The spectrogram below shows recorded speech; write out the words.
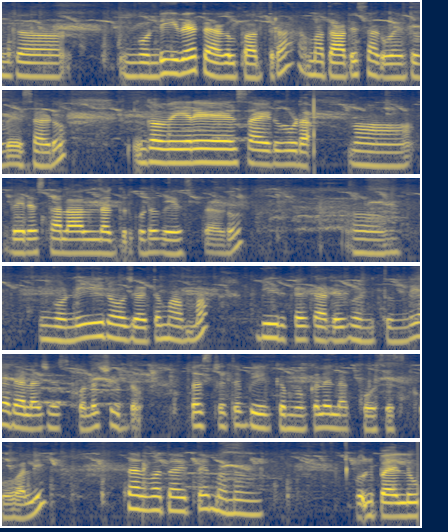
ఇంకా ఇంకోండి ఇదే తేగల పాత్ర. మా తాతయ్య సగం అయితే వేశాడు. ఇంకా వేరే సైడ్ కూడా వేరే స్థలాల దగ్గర కూడా వేస్తాడు. ఇంకోండి ఈరోజు అయితే మా అమ్మ బీరకాయ కర్రీ వండుతుంది. అది ఎలా చేసుకోవాలో చూద్దాం. ఫస్ట్ అయితే బీరకాయ ముక్కలు ఇలా కోసేసుకోవాలి. తర్వాత అయితే మనం ఉల్లిపాయలు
